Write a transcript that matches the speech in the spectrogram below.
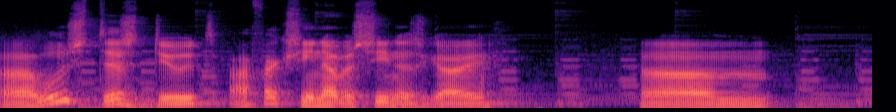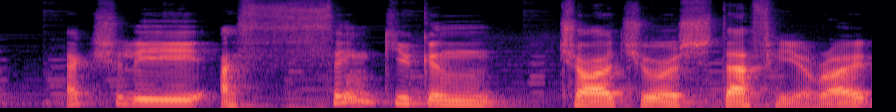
Uh, who's this dude? I've actually never seen this guy. Um, actually, I think you can charge your staff here, right?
